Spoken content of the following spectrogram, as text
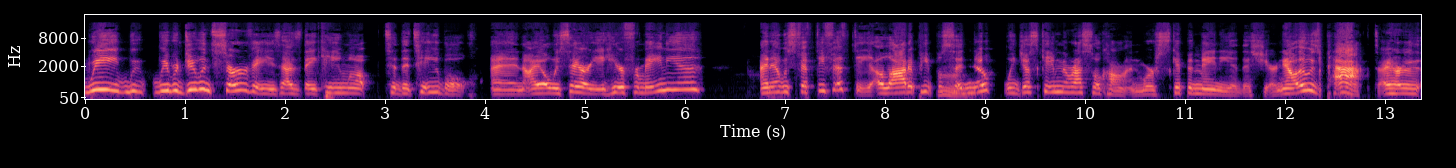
We, we we were doing surveys as they came up to the table, and I always say, "Are you here for Mania?" and it was 50 50. A lot of people hmm. said, Nope, we just came to WrestleCon. We're skipping Mania this year. Now it was packed. I heard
